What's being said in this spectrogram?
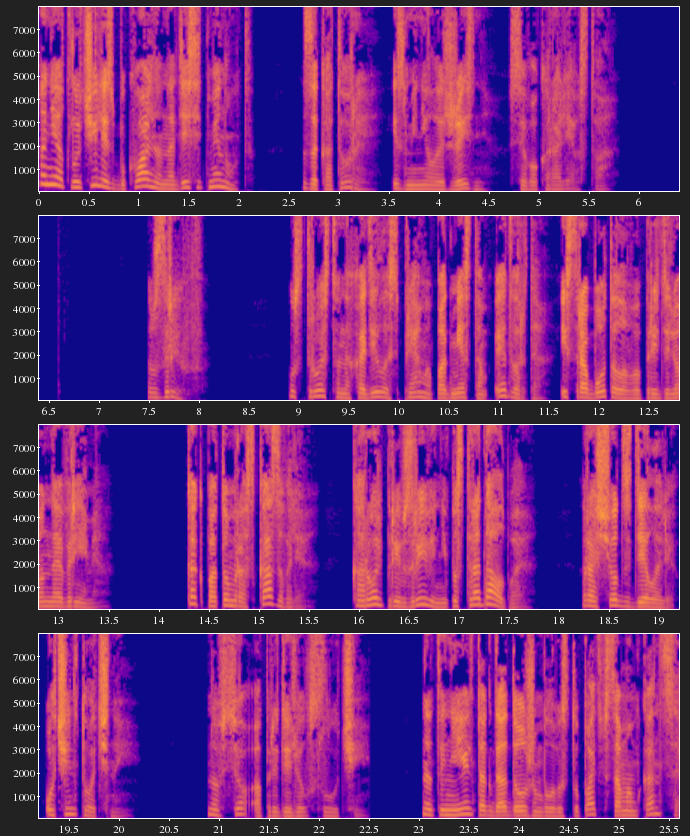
Они отлучились буквально на 10 минут, за которые изменилась жизнь всего королевства. Взрыв. Устройство находилось прямо под местом Эдварда и сработало в определенное время. Как потом рассказывали, король при взрыве не пострадал бы. Расчет сделали очень точный. Но все определил случай. Натаниэль тогда должен был выступать в самом конце,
